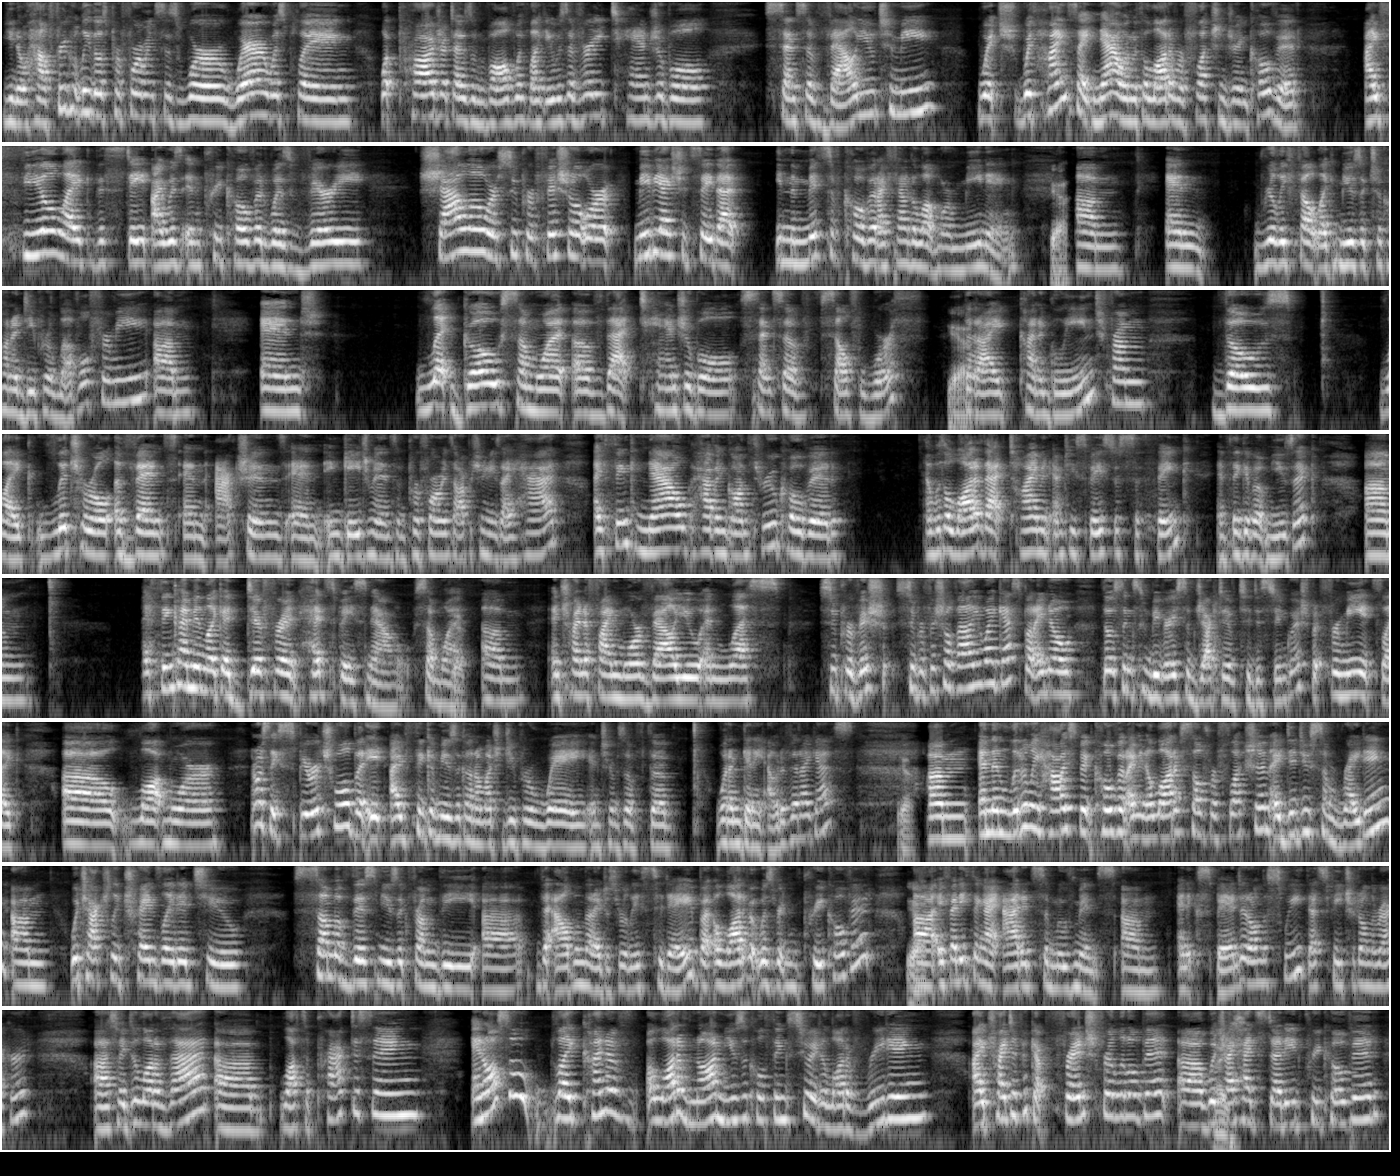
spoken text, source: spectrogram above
you know how frequently those performances were where i was playing what project i was involved with like it was a very tangible sense of value to me which with hindsight now and with a lot of reflection during covid i feel like the state i was in pre-covid was very shallow or superficial or maybe i should say that in the midst of covid i found a lot more meaning Yeah. um, and really felt like music took on a deeper level for me um, and let go somewhat of that tangible sense of self-worth Yeah. that i kind of gleaned from those like literal events and actions and engagements and performance opportunities i had i think now having gone through covid and with a lot of that time and empty space just to think and think about music um, i think i'm in like a different headspace now somewhat um, and trying to find more value and less superficial superficial value i guess but i know those things can be very subjective to distinguish but for me it's like a lot more i don't want to say spiritual but it i think of music on a much deeper way in terms of the what i'm getting out of it i guess Yeah. um, and then literally how I spent COVID, I mean, a lot of self reflection. I did do some writing, um, which actually translated to some of this music from the uh, the album that I just released today. But a lot of it was written pre COVID. Yeah. Uh, if anything, I added some movements um, and expanded on the suite that's featured on the record. Uh, so I did a lot of that, um, lots of practicing, and also like kind of a lot of non musical things too. I did a lot of reading. I tried to pick up French for a little bit, uh, which I had studied pre COVID,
